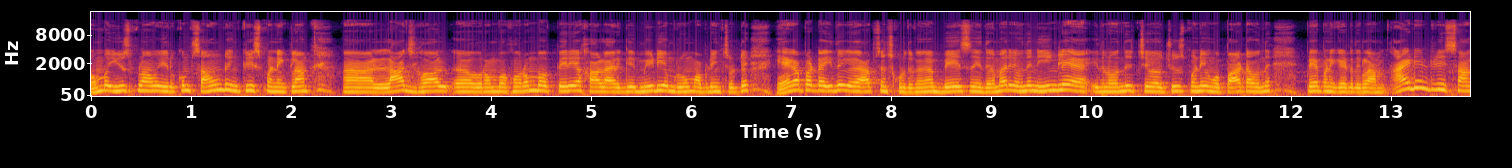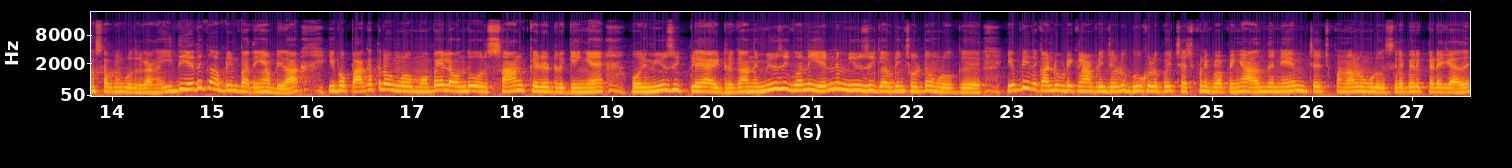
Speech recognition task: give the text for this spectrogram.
ரொம்ப யூஸ்ஃபுல்லாகவும் இருக்கும். சவுண்டு இன்க்ரீஸ் பண்ணிக்கலாம். லார்ஜ் ஹால் ரொம்ப ரொம்ப பெரிய ஹாலாக இருக்குது மீடியம் ரூம் அப்படின்னு சொல்லிட்டு ஏகப்பட்ட இது ஆப்ஷன்ஸ் கொடுத்துருக்காங்க. பேஸ் இதில் மாதிரி வந்து நீங்களே இதில் வந்து சூஸ் பண்ணி உங்கள் பாட்டை வந்து ப்ளே பண்ணி கேட்டுக்கலாம். ஐடென்டிட்டி சாங்ஸ் அப்படின்னு கொடுத்துருக்காங்க. இது எதுக்கு அப்படின்னு பார்த்தீங்க அப்படின்னா இப்போ பக்கத்தில் உங்கள் மொபைலில் வந்து ஒரு சாங் கேட்டுட்ருக்கீங்க ஒரு மியூசிக் ப்ளே ஆகிட்டுருக்கு அந்த மியூசிக் வந்து என்ன மியூசிக் அப்படின்னு சொல்லிட்டு உங்களுக்கு எப்படி இதை கண்டுபிடிக்கலாம் அப்படின்னு சொல்லிட்டு கூகுளில் போய் சர்ச் பண்ணி பார்ப்பீங்க. அந்த நேம் சர்ச் பண்ணாலும் உங்களுக்கு சில பேருக்கு கிடைக்காது.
